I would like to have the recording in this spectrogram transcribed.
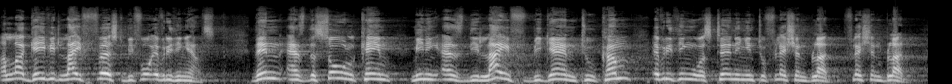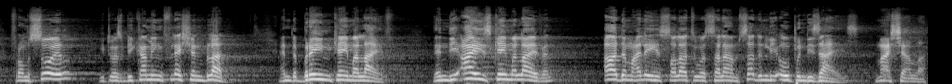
Allah gave it life first before everything else. Then as the soul came, meaning as the life began to come, everything was turning into flesh and blood, flesh and blood. From soil, it was becoming flesh and blood. And the brain came alive. Then the eyes came alive and Adam alayhi salatu wasalam suddenly opened his eyes. MashaAllah.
